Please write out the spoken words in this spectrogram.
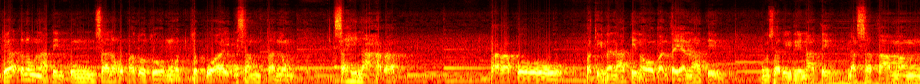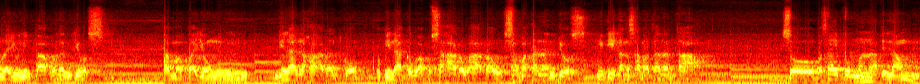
tinatanong natin kung saan ako patutungo. Ito po ay isang tanong sa hinaharap para po matingnan natin o bantayan natin yung sarili natin. Nasa tamang layunin ba ako ng Diyos? Tama ba yung nilalakaran ko o ginagawa ko sa araw-araw sa mata ng Diyos, hindi lang sa mata ng tao? So, basahin po muna natin ang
